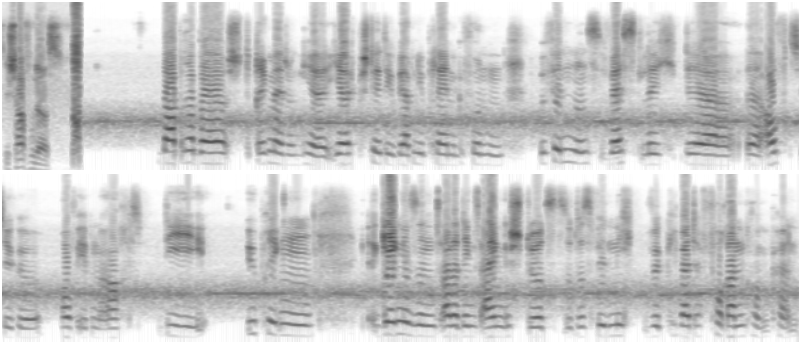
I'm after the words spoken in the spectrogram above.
Sie schaffen das. Barbara bei Sprengleitung hier. Ja, ich bestätige, wir haben die Pläne gefunden. Wir befinden uns westlich der äh, Aufzüge auf Ebene 8. Die übrigen Gänge sind allerdings eingestürzt, sodass wir nicht wirklich weiter vorankommen können.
